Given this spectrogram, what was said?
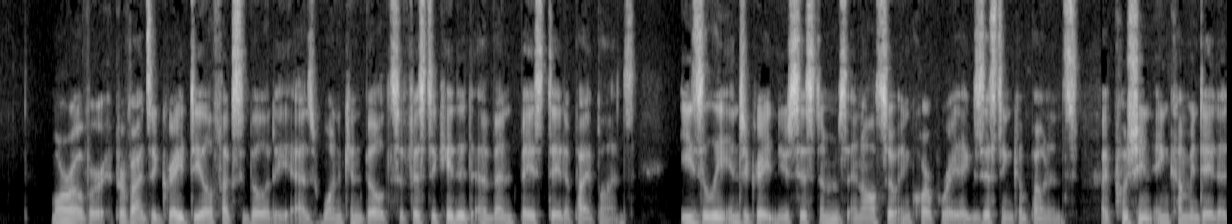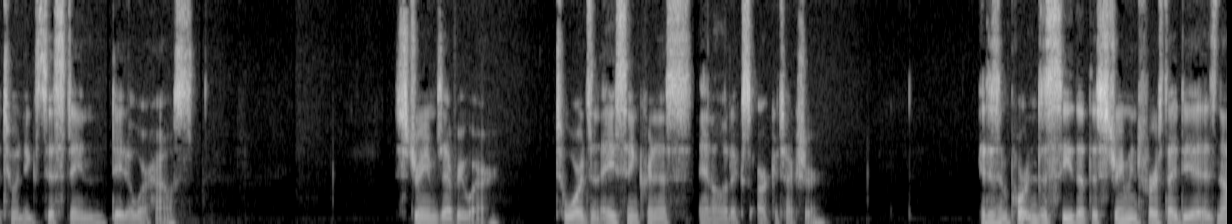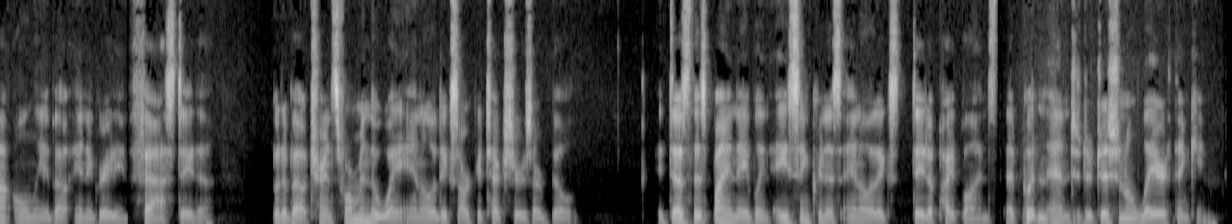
Moreover, it provides a great deal of flexibility as one can build sophisticated event based data pipelines, easily integrate new systems, and also incorporate existing components by pushing incoming data to an existing data warehouse. Streams everywhere towards an asynchronous analytics architecture. It is important to see that the streaming first idea is not only about integrating fast data, but about transforming the way analytics architectures are built. It does this by enabling asynchronous analytics data pipelines that put an end to traditional layer thinking.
